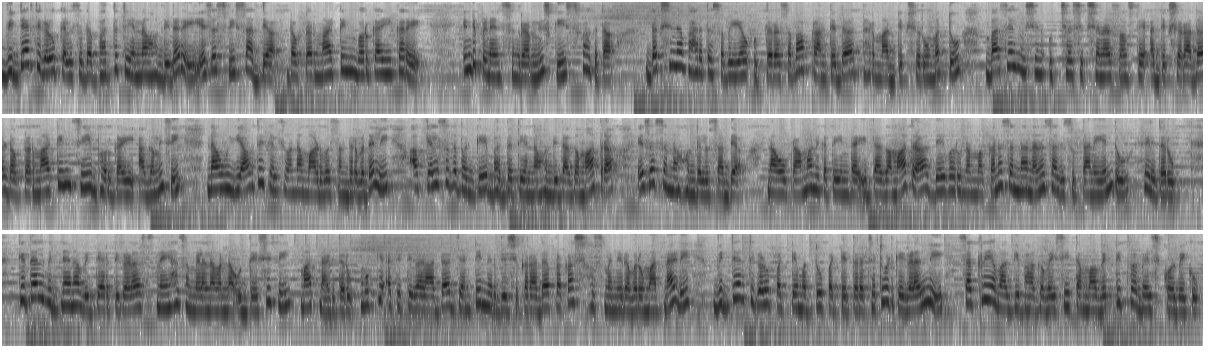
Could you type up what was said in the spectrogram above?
ವಿದ್ಯಾರ್ಥಿಗಳು ಕೆಲಸದ ಬದ್ಧತೆಯನ್ನು ಹೊಂದಿದರೆ ಯಶಸ್ವಿ ಸಾಧ್ಯ. ಡಾಕ್ಟರ್ ಮಾರ್ಟಿನ್ ಬೊರ್ಗಾಯಿ ಕರೆ ಇಂಡಿಪೆಂಡೆನ್ಸ್ ಸಂಗ್ರಾಮ್ ನ್ಯೂಸ್ಗೆ ಸ್ವಾಗತ. ದಕ್ಷಿಣ ಭಾರತ ಸಭೆಯ ಉತ್ತರ ಸಭಾ ಪ್ರಾಂತ್ಯದ ಧರ್ಮಾಧ್ಯಕ್ಷರು ಮತ್ತು ಬಾಸೆಲ್ ಮಿಷನ್ ಉಚ್ಚ ಶಿಕ್ಷಣ ಸಂಸ್ಥೆ ಅಧ್ಯಕ್ಷರಾದ ಡಾಕ್ಟರ್ ಮಾರ್ಟಿನ್ ಸಿ. ಭೊರ್ಗಾಯಿ ಆಗಮಿಸಿ, ನಾವು ಯಾವುದೇ ಕೆಲಸವನ್ನು ಮಾಡುವ ಸಂದರ್ಭದಲ್ಲಿ ಆ ಕೆಲಸದ ಬಗ್ಗೆ ಬದ್ಧತೆಯನ್ನು ಹೊಂದಿದಾಗ ಮಾತ್ರ ಯಶಸ್ಸನ್ನು ಹೊಂದಲು ಸಾಧ್ಯ. ನಾವು ಪ್ರಾಮಾಣಿಕತೆಯಿಂದ ಇದ್ದಾಗ ಮಾತ್ರ ದೇವರು ನಮ್ಮ ಕನಸನ್ನು ನನಸಾಗಿಸುತ್ತಾನೆ ಎಂದು ಹೇಳಿದರು. ಕಿಟಲ್ ವಿಜ್ಞಾನ ವಿದ್ಯಾರ್ಥಿಗಳ ಸ್ನೇಹ ಸಮ್ಮೇಳನವನ್ನು ಉದ್ದೇಶಿಸಿ ಮಾತನಾಡಿದರು. ಮುಖ್ಯ ಅತಿಥಿಗಳಾದ ಜಂಟಿ ನಿರ್ದೇಶಕರಾದ ಪ್ರಕಾಶ್ ಹೊಸ್ಮನಿರವರು ಮಾತನಾಡಿ, ವಿದ್ಯಾರ್ಥಿಗಳು ಪಠ್ಯ ಮತ್ತು ಪಠ್ಯೇತರ ಚಟುವಟಿಕೆಗಳಲ್ಲಿ ಸಕ್ರಿಯವಾಗಿ ಭಾಗವಹಿಸಿ ತಮ್ಮ ವ್ಯಕ್ತಿತ್ವ ಬೆಳೆಸಿಕೊಳ್ಬೇಕು.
